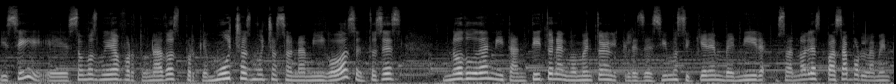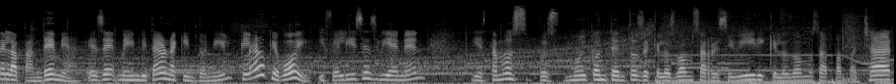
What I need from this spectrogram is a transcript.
y sí, eh, somos muy afortunados porque muchos, muchos son amigos, entonces no dudan ni tantito en el momento en el que les decimos si quieren venir, o sea, no les pasa por la mente la pandemia, es de, me invitaron a Quintonil, claro que voy, y felices vienen. Y estamos pues muy contentos de que los vamos a recibir y que los vamos a apapachar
